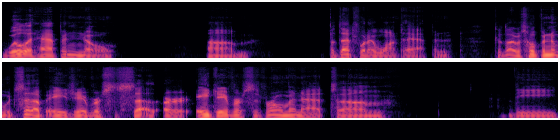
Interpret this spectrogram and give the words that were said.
Will it happen? No. Um, but that's what I want to happen because I was hoping it would set up AJ versus Seth, or AJ versus Roman at um the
